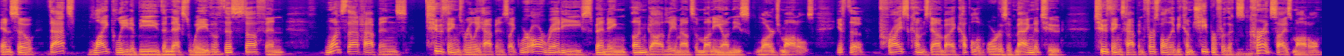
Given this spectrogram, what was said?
and so that's likely to be the next wave of this stuff. And once that happens, two things really happen. It's like we're already spending ungodly amounts of money on these large models. If the price comes down by a couple of orders of magnitude, two things happen. First of all, they become cheaper for the current size model,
